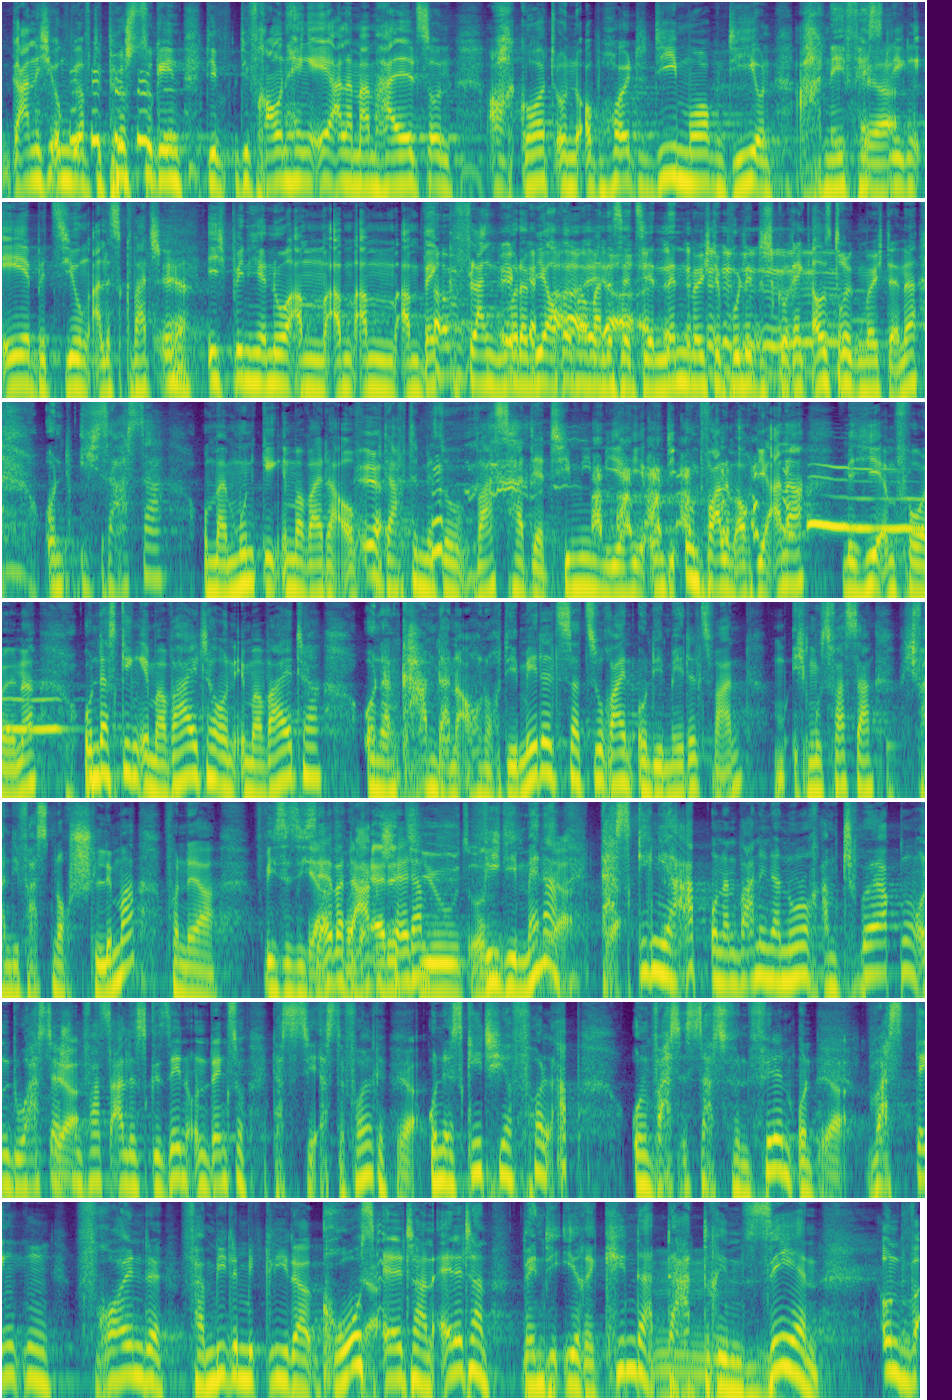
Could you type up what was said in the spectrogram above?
gar nicht irgendwie auf die Pirsch zu gehen. Die, die Frauen hängen eh alle an meinem Hals und ach Gott, und ob heute die, morgen die und ach nee, festlegen, Ehe, Beziehung, alles Quatsch. Ja. Ich bin hier nur am, am, am, am Wegflanken oder wie auch immer man das Ja. jetzt hier nennen möchte, politisch korrekt ausdrücken möchte. Ne? Und ich saß da und mein Mund ging immer weiter auf. Ich dachte mir so, was hat der Timmy mir hier und, die, und vor allem auch die Anna mir hier empfohlen. Ne? Und das ging immer weiter und immer weiter. Und dann kamen dann auch noch die Mädels dazu rein. Und die Mädels waren, ich muss fast sagen, ich fand die fast noch schlimmer von der, wie sie sich Ja, selber dargestellt haben, wie die Männer. ja, das ging ja ab und dann waren die da nur noch am Twerken und du hast ja, Ja. schon fast alles gesehen und denkst so, das ist die erste Folge. Ja. Und es geht hier voll ab. Und was ist das für ein Film? Und Ja. was denken Freunde, Familienmitglieder, Großeltern, Eltern, wenn die ihre Kinder da Mhm. drin sehen? Und, äh,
